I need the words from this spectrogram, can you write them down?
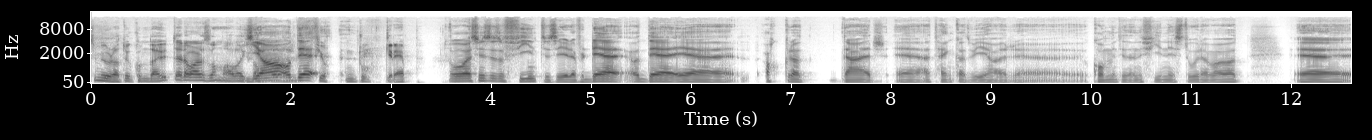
Som gjorde at du kom deg ut, eller var det sånn Alexander ja, det, 14 tok grep? Og jeg syns det er så fint du sier det, for det, og det er akkurat der eh, jeg tenker at vi har eh, kommet til denne fine historien, var at eh,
